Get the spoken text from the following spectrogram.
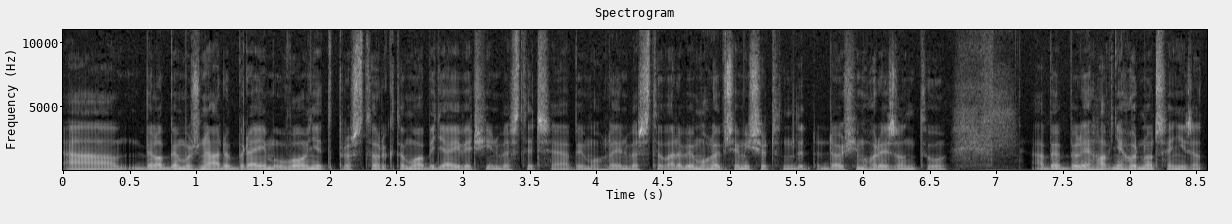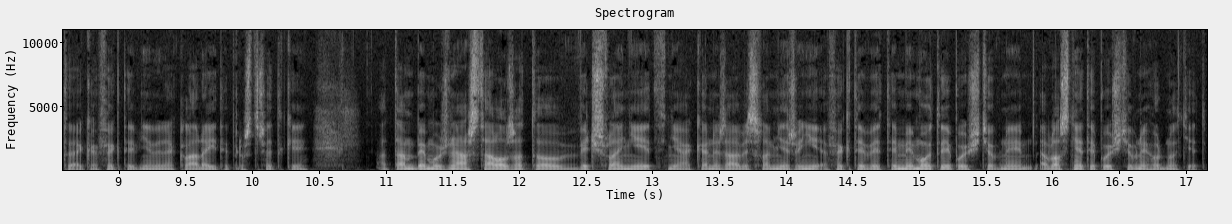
A bylo by možná dobré jim uvolnit prostor k tomu, aby dělali větší investice, aby mohli investovat, aby mohli přemýšlet v dalším horizontu aby byli hlavně hodnoceni za to, jak efektivně vynakládají ty prostředky. A tam by možná stálo za to vyčlenit nějaké nezávislé měření efektivity mimo ty pojišťovny a vlastně ty pojišťovny hodnotit.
